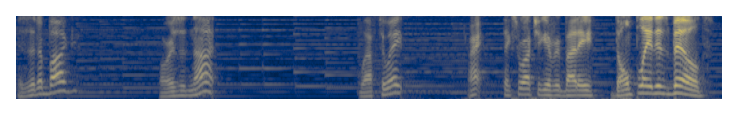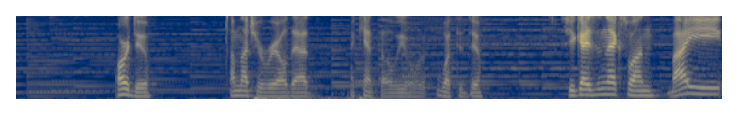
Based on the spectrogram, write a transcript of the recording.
Is it a bug? Or is it not? We'll have to wait. Alright, thanks for watching everybody. Don't play this build. Or do. I'm not your real dad. I can't tell you what to do. See you guys in the next one. Bye!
